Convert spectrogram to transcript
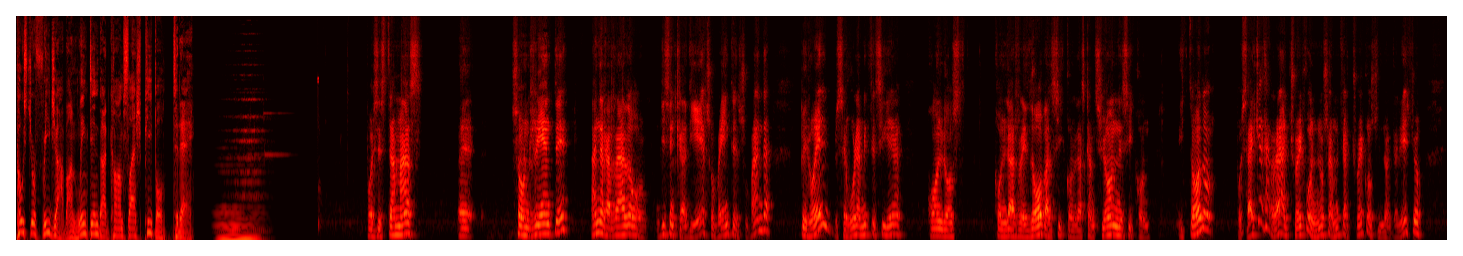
Post your free job on linkedin.com/people today. Pues está más eh, sonriente. Han agarrado, dicen que a 10 o 20 de su banda, pero él seguramente sigue con los con las redobas y con las canciones y con y todo, pues hay que agarrar al chueco, no solamente al chueco, sino al derecho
